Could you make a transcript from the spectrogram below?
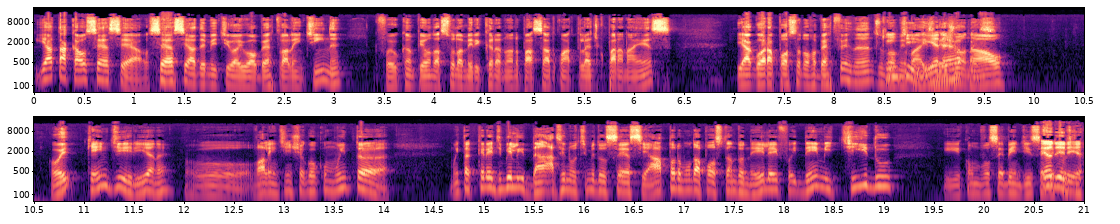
e atacar o CSA. O CSA demitiu aí o Alberto Valentim, né? Que foi o campeão da Sul-Americana no ano passado com o Atlético Paranaense. E agora aposta no Roberto Fernandes, o Quem nome mais diria, né, regional. rapaz? Oi? Quem diria, né? O Valentim chegou com muita, muita credibilidade no time do CSA, todo mundo apostando nele, aí foi demitido. E como você bem disse... Eu diria.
